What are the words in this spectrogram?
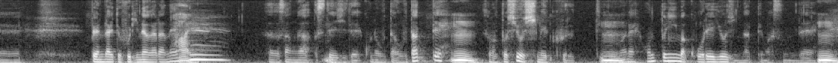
ーペンライト振りながらね、はい。うんさださんがステージでこの歌を歌って、うん。その年を締めくくるっていうのがね、本当に今恒例行事になってますんで、うん。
